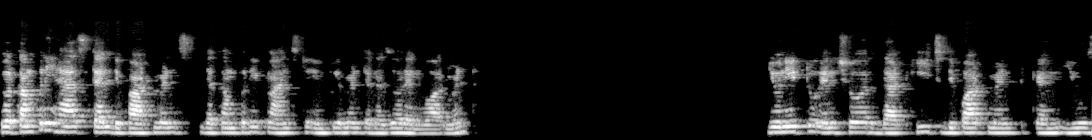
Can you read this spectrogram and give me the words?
Your company has 10 departments. The company plans to implement an Azure environment. You need to ensure that each department can use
